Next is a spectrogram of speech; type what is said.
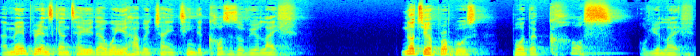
And many parents can tell you that when you have a child, it changes the courses of your life. Not your purpose, but the course of your life.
